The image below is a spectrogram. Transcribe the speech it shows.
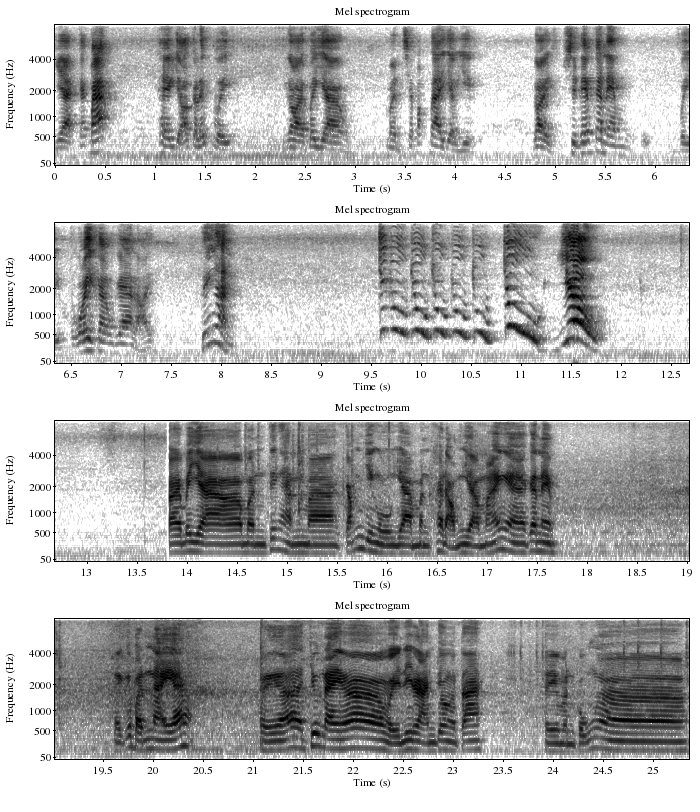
và các bác theo dõi clip vị. Rồi bây giờ mình sẽ bắt tay vào việc. Rồi xin phép các anh em vị quay camera lại. Tiến hành. Chú chú chú chú chú chú vô. Rồi bây giờ mình tiến hành mà cắm dây nguồn và mình khởi động vào máy nha các anh em. Thì cái bệnh này á thì trước đây á, vị đi làm cho người ta thì mình cũng uh,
